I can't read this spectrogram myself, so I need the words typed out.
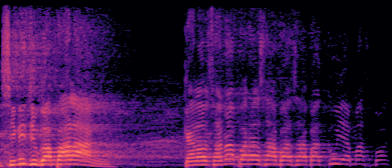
Sini juga Palang. Kalau sana para sahabat-sahabatku ya Mas Bos.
